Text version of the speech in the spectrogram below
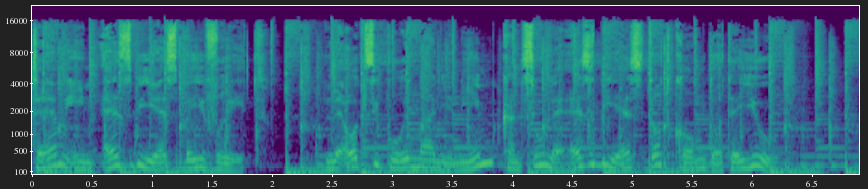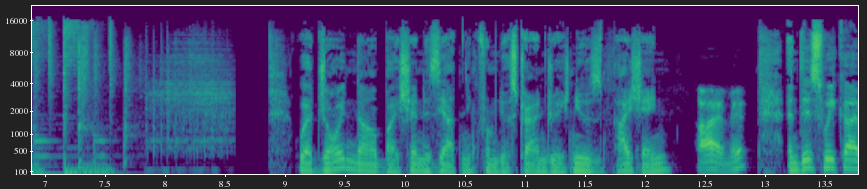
אתם עם SBS בעברית. לעוד סיפורים מעניינים, כנסו ל-sbs.com.au. We're joined now by Shane Desiatnik from the Australian Jewish News. Hi, Shane. Hi, Amit. And this week, I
